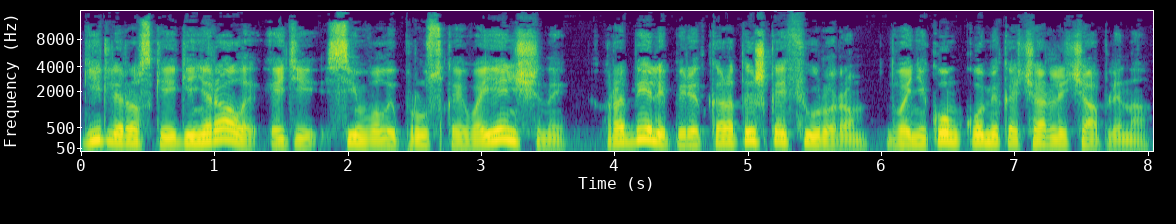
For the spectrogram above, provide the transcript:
Гитлеровские генералы, эти символы прусской военщины, рабели перед коротышкой-фюрером, двойником комика Чарли Чаплина.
